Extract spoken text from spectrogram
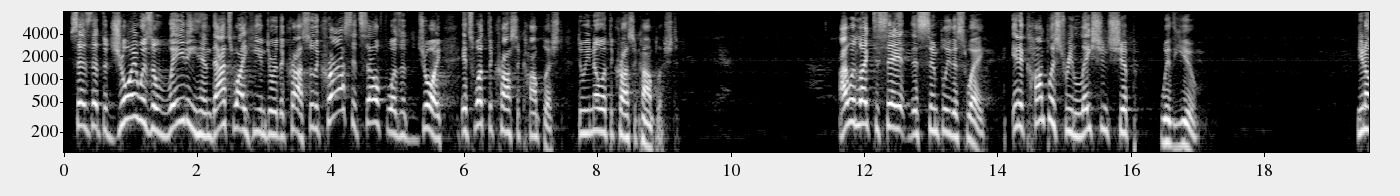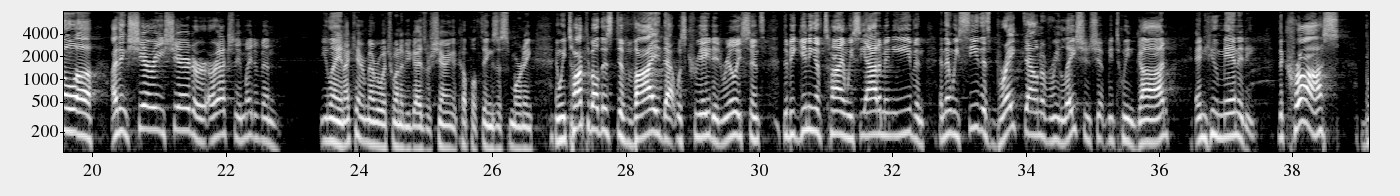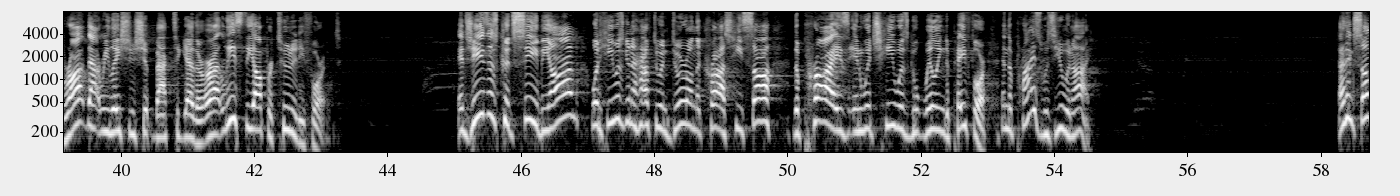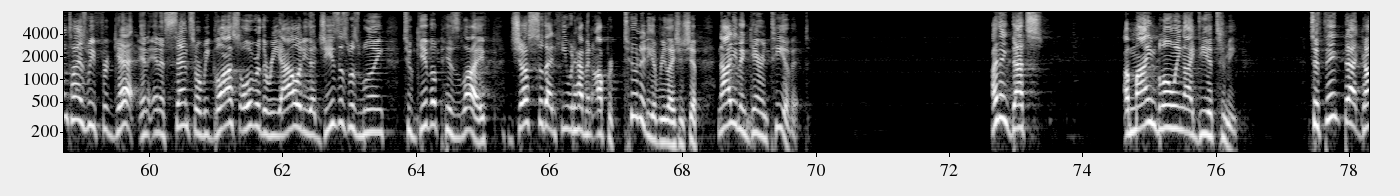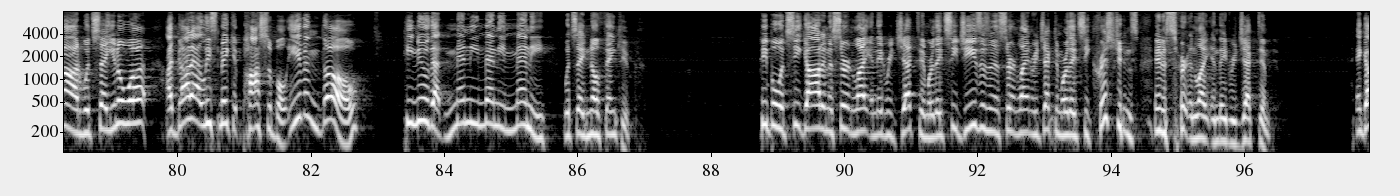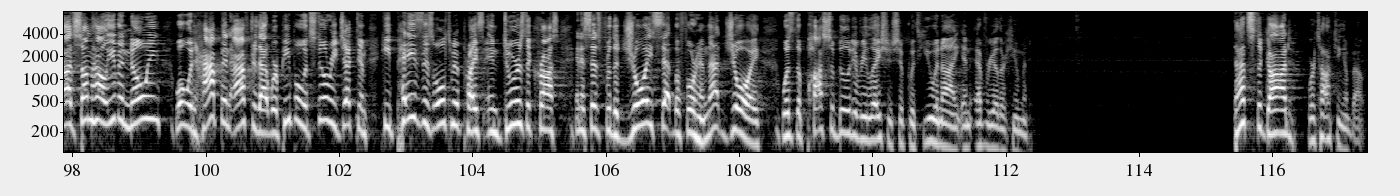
says that the joy was awaiting him. That's why he endured the cross. So the cross itself wasn't the joy, it's what the cross accomplished. Do we know what the cross accomplished? I would like to say it this simply this way it accomplished relationship with you. You know, uh, I think Sherry shared, or, or actually, it might have been Elaine. I can't remember which one of you guys were sharing a couple things this morning. And we talked about this divide that was created really since the beginning of time. We see Adam and Eve, and, and then we see this breakdown of relationship between God and humanity. The cross brought that relationship back together, or at least the opportunity for it. And Jesus could see beyond what he was going to have to endure on the cross, he saw the prize in which he was willing to pay for. And the prize was you and I. I think sometimes we forget, in, in a sense, or we gloss over the reality that Jesus was willing to give up his life just so that he would have an opportunity of relationship, not even guarantee of it. I think that's a mind blowing idea to me. To think that God would say, you know what? I've got to at least make it possible, even though he knew that many, many, many would say, no, thank you. People would see God in a certain light and they'd reject him, or they'd see Jesus in a certain light and reject him, or they'd see Christians in a certain light and they'd reject him. And God, somehow, even knowing what would happen after that, where people would still reject him, he pays this ultimate price, endures the cross, and it says, for the joy set before him. That joy was the possibility of relationship with you and I and every other human. That's the God we're talking about.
